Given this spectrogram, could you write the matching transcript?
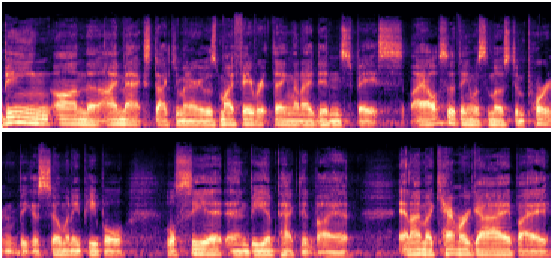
being on the IMAX documentary was my favorite thing that I did in space. I also think it was the most important because so many people will see it and be impacted by it. And I'm a camera guy by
